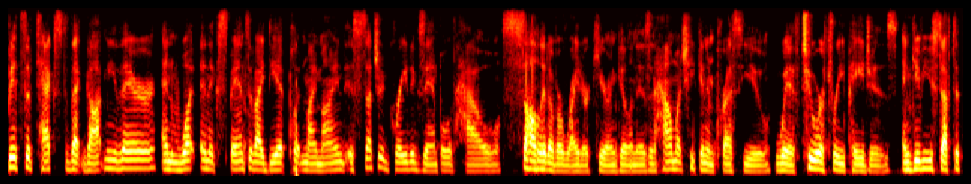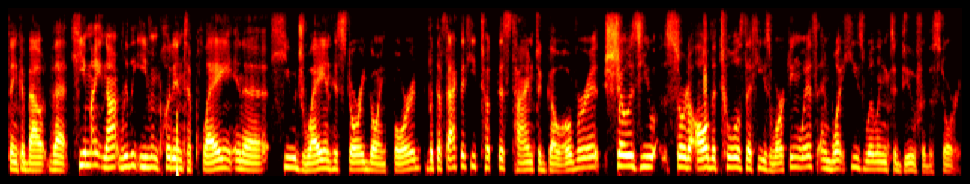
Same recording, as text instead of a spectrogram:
bits of text that got me there and what an expansive idea it put in my mind is such a great example of how solid of a writer Kieron Gillen is and how much he can impress you with two or three pages and give you stuff to think about that he might not really even put into play in a huge way in his story going forward. But the fact that he took this time to go over it shows you sort of all the tools that he's working with and what he's willing to do for the story.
